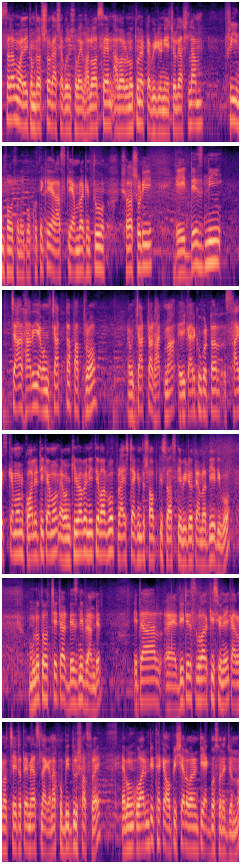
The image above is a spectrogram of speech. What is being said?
আসসালামু আলাইকুম দর্শক, আশা করি সবাই ভালো আছেন। আবার নতুন একটা ভিডিও নিয়ে চলে আসলাম ফ্রি ইনফরমেশনের পক্ষ থেকে। আর আজকে আমরা কিন্তু সরাসরি এই ডেজনি চার হাড়ি এবং চারটা পাত্র এবং চারটা ঢাকনা, এই কারি কুকারটার সাইজ কেমন কোয়ালিটি কেমন এবং কীভাবে নিতে পারব প্রাইসটা কিন্তু সব কিছু আজকে ভিডিওতে আমরা দিয়ে দিব। মূলত হচ্ছে এটা ডেজনি ব্র্যান্ডের এটার ডিটেলস বলার কিছু নেই, কারণ হচ্ছে এটাতে ম্যাচ লাগে না, খুব বিদ্যুৎ সাশ্রয় এবং ওয়ারেন্টি থাকে অফিসিয়াল ওয়ারেন্টি এক বছরের জন্য।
